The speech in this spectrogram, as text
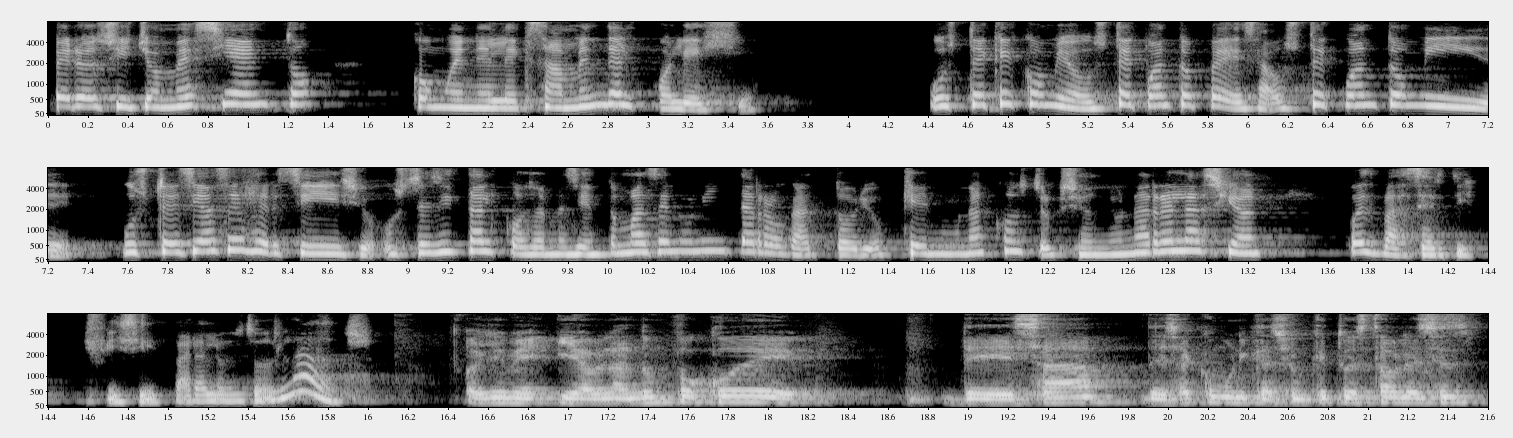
Pero si yo me siento como en el examen del colegio, ¿usted qué comió? ¿Usted cuánto pesa? ¿Usted cuánto mide? ¿Usted si hace ejercicio? ¿Usted si tal cosa? Me siento más en un interrogatorio que en una construcción de una relación, pues va a ser difícil para los dos lados. Óyeme, y hablando un poco de, de, esa, de esa comunicación que tú estableces,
